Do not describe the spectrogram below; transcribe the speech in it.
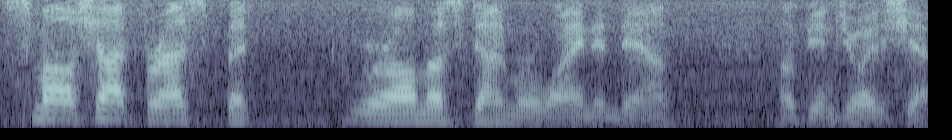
Small shot for us, but we're almost done. We're winding down. Hope you enjoy the show.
